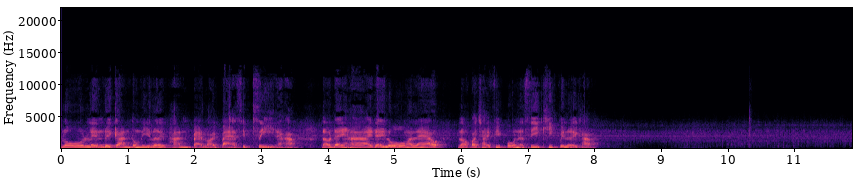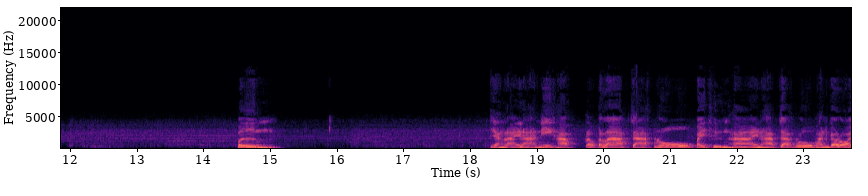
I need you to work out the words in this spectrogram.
โลเล่นด้วยกันตรงนี้เลยพันแปดร้อยแปดสิบสี่นะครับ เราได้ไฮได้โลมาแล้ว เราก็ใช้ฟิโบนัชชีคลิกไปเลยครับปึ้ง อย่างไรล่ะนี่ครับ เราก็ลากจากโรไปถึงไฮนะครับ จากโรพันเก้าร้อย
